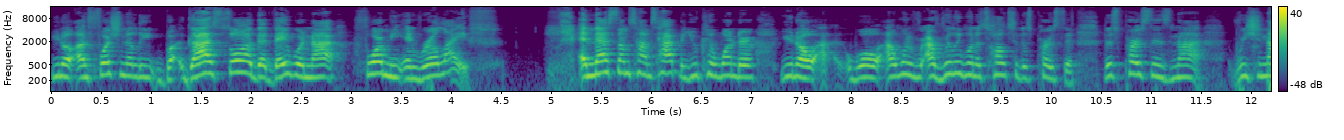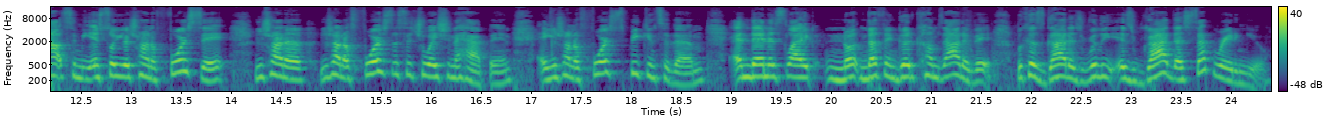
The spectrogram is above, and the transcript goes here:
you know unfortunately but god saw that they were not for me in real life and that sometimes happen. You can wonder you know well i want i really want to talk to this person. This person is not reaching out to me. And so you're trying to force it. You're trying to you're trying to force the situation to happen. And you're trying to force speaking to them. And then it's like no, nothing good comes out of it because god is really is god that's separating you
